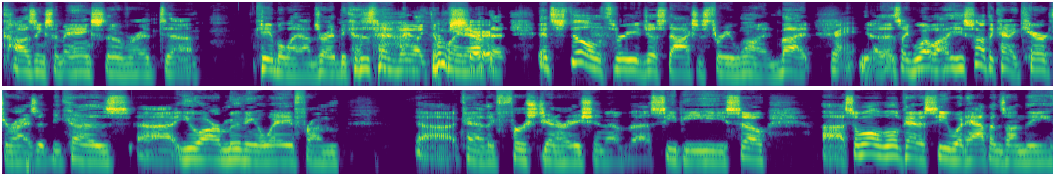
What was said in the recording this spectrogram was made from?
causing some angst over at uh, CableLabs, right? Because they like to point sure. out that it's still three, just DOCSIS three one, but right, you know, it's like well, well, you still have to kind of characterize it because uh, you are moving away from uh, kind of the first generation of uh, CPE. So, uh, so we'll we'll kind of see what happens on the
